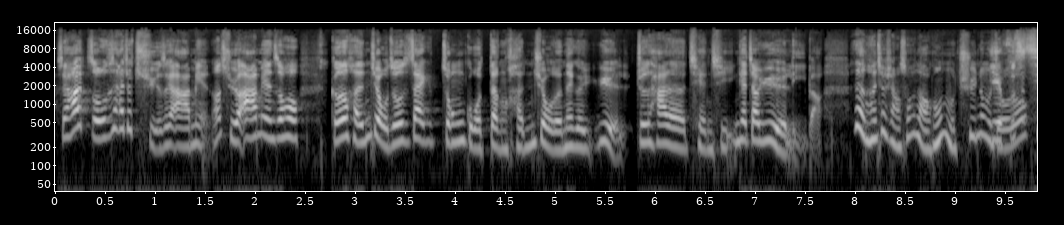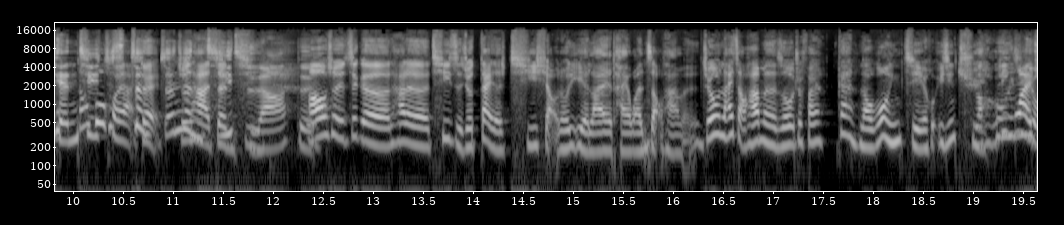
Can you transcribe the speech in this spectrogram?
所以他总之他就娶了这个阿面，然后娶了阿面之后，隔了很久，之后在中国等很久的那个月，就是他的前妻，应该叫月离吧。等很久，想说老公怎么去那么久都 前妻不回来？对，真就是他的妻子啊。对，然后所以这个他的妻子就带着妻小，就也来了台湾找他们。结果来找他们的时候，就发现干老公已经结婚，已经娶另外娶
